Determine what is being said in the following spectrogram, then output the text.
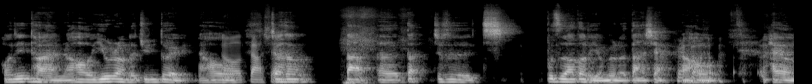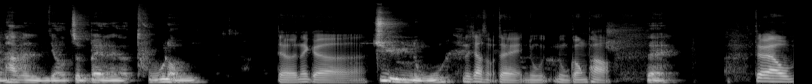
黄金团，然后 Euron 的军队，然后加上大呃大就是。不知道到底有没有了大象，然后还有他们有准备了那个屠龙的那个巨弩，那叫什么？对，弩弩弓炮。对，对啊，我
